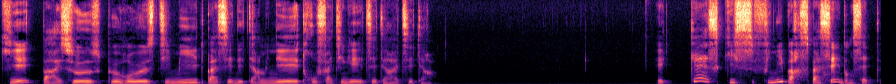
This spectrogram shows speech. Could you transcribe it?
qui est paresseuse, peureuse, timide, pas assez déterminée, trop fatiguée, etc., etc. Et qu'est-ce qui finit par se passer dans cette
